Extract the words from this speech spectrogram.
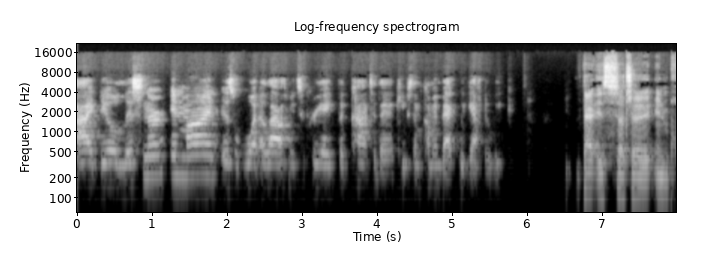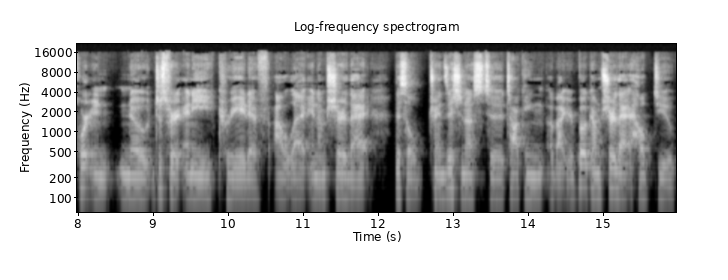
ideal listener in mind is what allows me to create the content that keeps them coming back week after week that is such a, an important note just for any creative outlet. And I'm sure that this will transition us to talking about your book. I'm sure that helped you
